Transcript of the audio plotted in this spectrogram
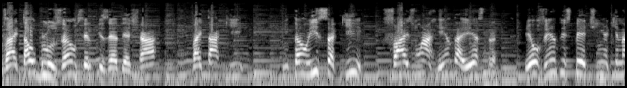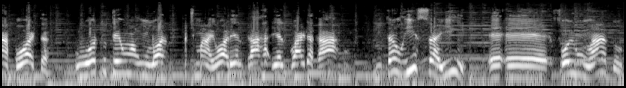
vai estar tá o blusão se ele quiser deixar, vai estar tá aqui. Então isso aqui faz uma renda extra. Eu vendo espetinho aqui na porta, o outro tem um, um lote maior, ele, ele guarda carro. Então isso aí é, é, foi um lado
